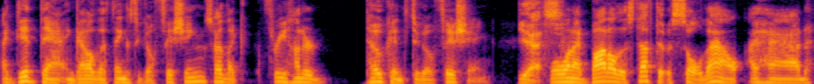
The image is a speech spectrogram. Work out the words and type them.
I did that and got all the things to go fishing. So I had like 300 tokens to go fishing. Yes. Well, when I bought all the stuff that was sold out, I had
